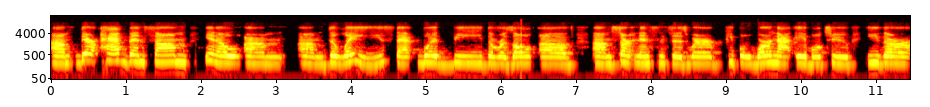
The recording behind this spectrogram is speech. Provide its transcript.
Um, there have been some, you know, um, um, delays that would be the result of um, certain instances where people were not able to either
